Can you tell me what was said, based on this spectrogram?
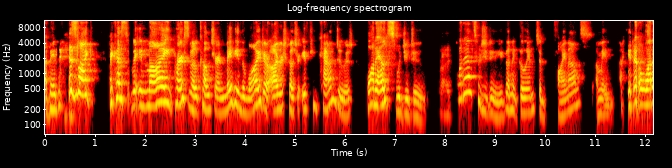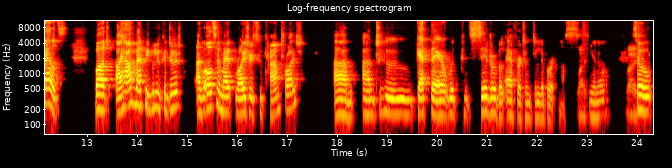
I mean, it's like because in my personal culture and maybe in the wider Irish culture, if you can do it, what else would you do? Right. What else would you do? You're going to go into finance. I mean, you know, what else? But I have met people who can do it. I've also met writers who can't write um, and who get there with considerable effort and deliberateness, right. you know. Right. So,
